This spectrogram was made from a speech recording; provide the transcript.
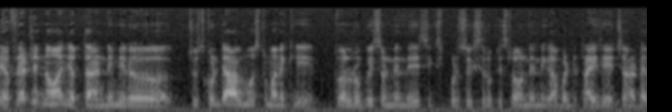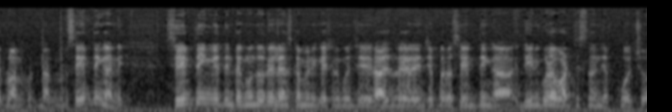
డెఫినెట్లీ నో um, అని చెప్తానండి. మీరు చూసుకుంటే ఆల్మోస్ట్ మనకి ట్వెల్వ్ రూపీస్ ఉండింది సిక్స్ ఇప్పుడు సిక్స్ రూపీస్లో ఉండింది కాబట్టి ట్రై చేయొచ్చు అనే టైప్లో అనుకుంటున్నాను. సేమ్ థింగ్ అండి. సేమ్ థింగ్ విత్ ఇంతకుముందు రిలయన్స్ కమ్యూనికేషన్ గురించి రాజేంద్ర గారు ఏం చెప్పారో సేమ్ థింగ్ దీనికి కూడా వర్తిస్తుందని చెప్పుకోవచ్చు.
